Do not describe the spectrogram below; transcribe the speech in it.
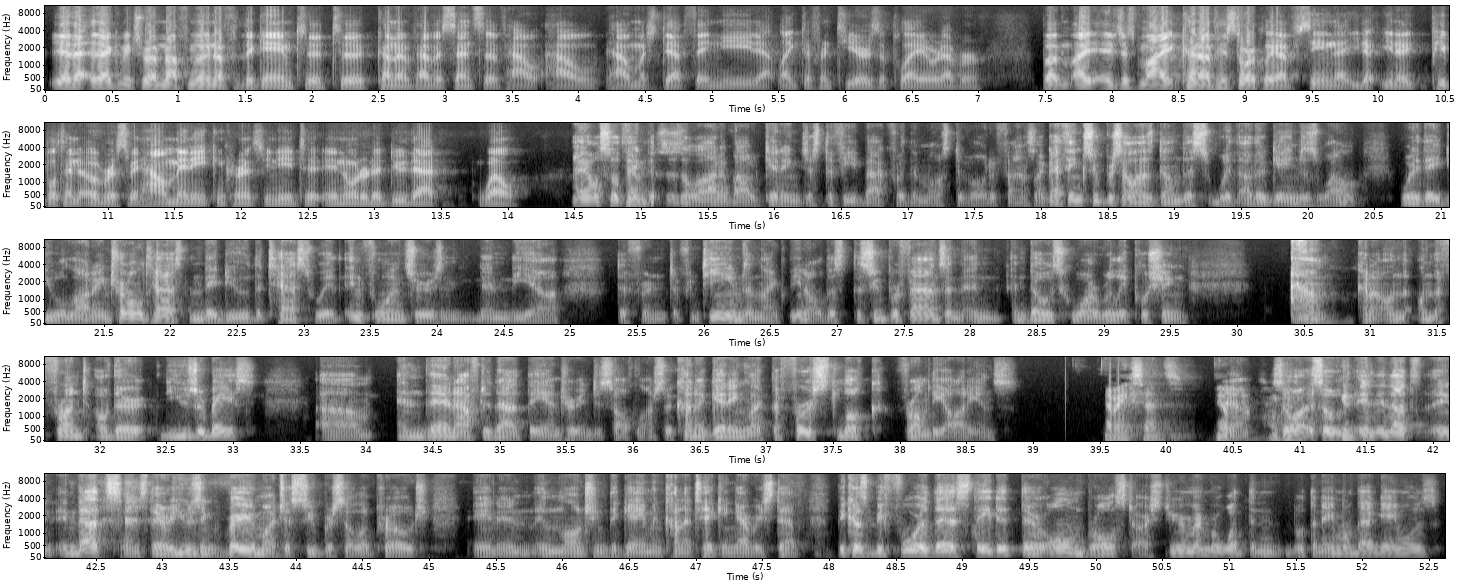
Yeah, that, that could be true. I'm not familiar enough with the game to to kind of have a sense of how how how much depth they need at like different tiers of play or whatever. But I, it's just my kind of historically, I've seen that you know, you know people tend to overestimate how many concurrents you need to in order to do that well. I also think this is a lot about getting just the feedback for the most devoted fans. Like I think Supercell has done this with other games as well, where they do a lot of internal tests and they do the test with influencers and and the uh, different different teams and like you know the, the super fans and and and those who are really pushing kind of on the on the front of their user base um, and then after that they enter into soft launch so kind of getting like the first look from the audience. That makes sense. Yep. yeah. Okay. so so in, in that in, in that sense they're using very much a supercell approach in, in in launching the game and kind of taking every step. Because before this they did their own brawl stars. Do you remember what the what the name of that game was?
